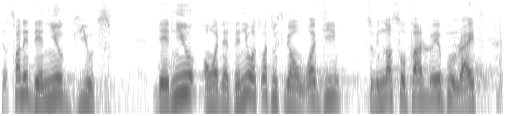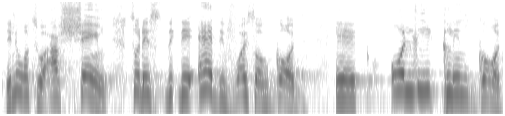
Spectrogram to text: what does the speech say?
Suddenly they knew guilt. They knew unworthiness. They knew what, what means to be unworthy, to be not so valuable, right? They knew what to have shame. So they, they heard the voice of God, a holy, clean God.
